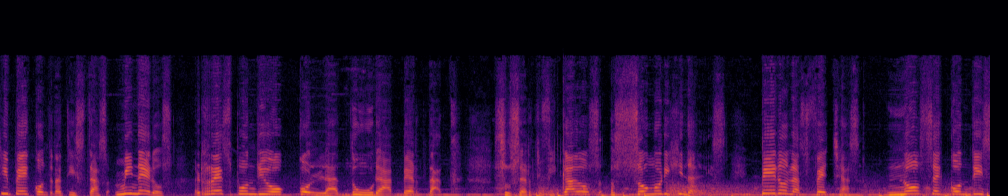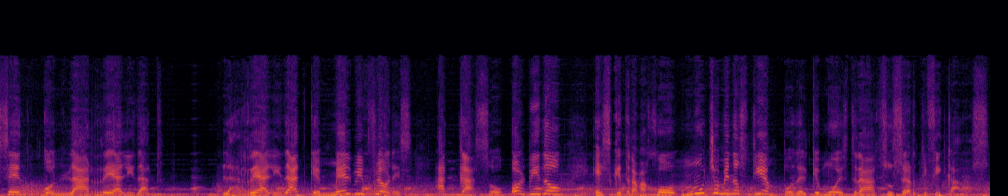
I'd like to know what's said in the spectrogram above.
HIP Contratistas Mineros respondió con la dura verdad. Sus certificados son originales, pero las fechas no se condicen con la realidad. La realidad que Melvin Flores acaso olvidó es que trabajó mucho menos tiempo del que muestra sus certificados.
